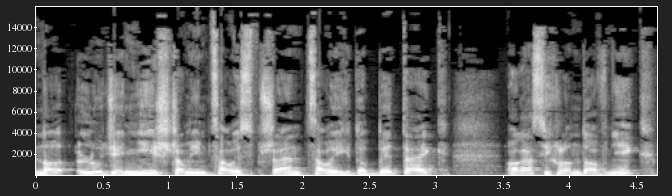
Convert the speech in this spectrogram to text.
no, ludzie niszczą im cały sprzęt, cały ich dobytek oraz ich lądownik.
